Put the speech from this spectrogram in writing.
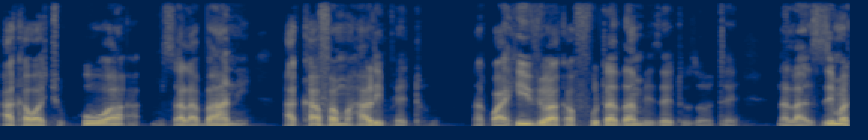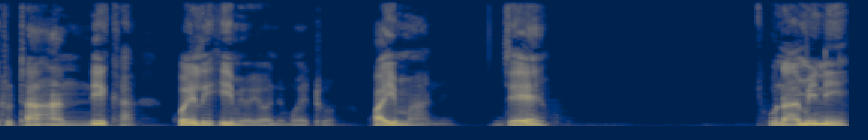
akawachukua msalabani akafa mahali petu na kwa hivyo akafuta dhambi zetu zote na lazima tutaandika kweli hii mioyoni mwetu kwa imani. Je unaamini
